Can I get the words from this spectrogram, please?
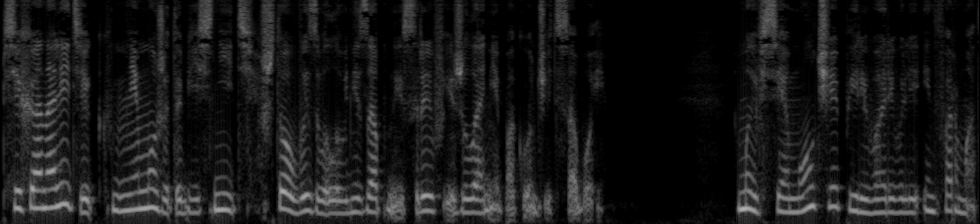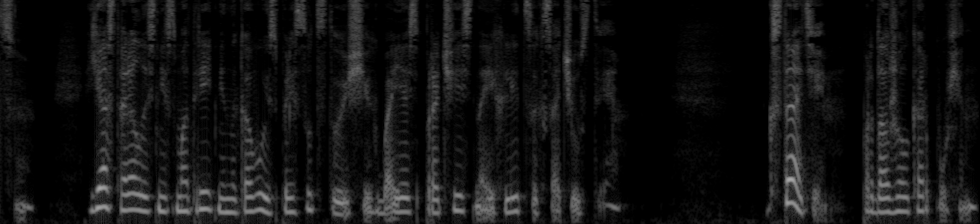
Психоаналитик не может объяснить, что вызвало внезапный срыв и желание покончить с собой. Мы все молча переваривали информацию. Я старалась не смотреть ни на кого из присутствующих, боясь прочесть на их лицах сочувствие. «Кстати», — продолжал Карпухин,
